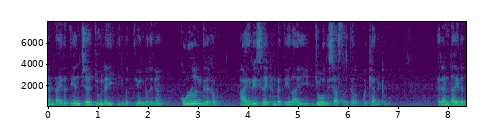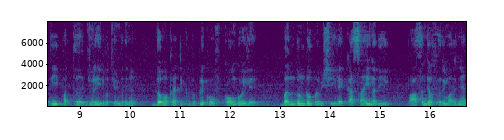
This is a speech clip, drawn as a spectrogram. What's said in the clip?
രണ്ടായിരത്തി അഞ്ച് ജൂലൈ ഇരുപത്തി ഒൻപതിന് കുള്ളൻ ഗ്രഹം ഐറീസിനെ കണ്ടെത്തിയതായി ജ്യോതിശാസ്ത്രജ്ഞർ പ്രഖ്യാപിക്കുന്നു. രണ്ടായിരത്തി പത്ത് ജൂലൈ ഇരുപത്തിയൊൻപതിന് ഡെമോക്രാറ്റിക് റിപ്പബ്ലിക് ഓഫ് കോങ്കോയിലെ ബന്തുണ്ടു പ്രവിശ്യയിലെ കസായി നദിയിൽ പാസഞ്ചർ ഫെറി മറിഞ്ഞ്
